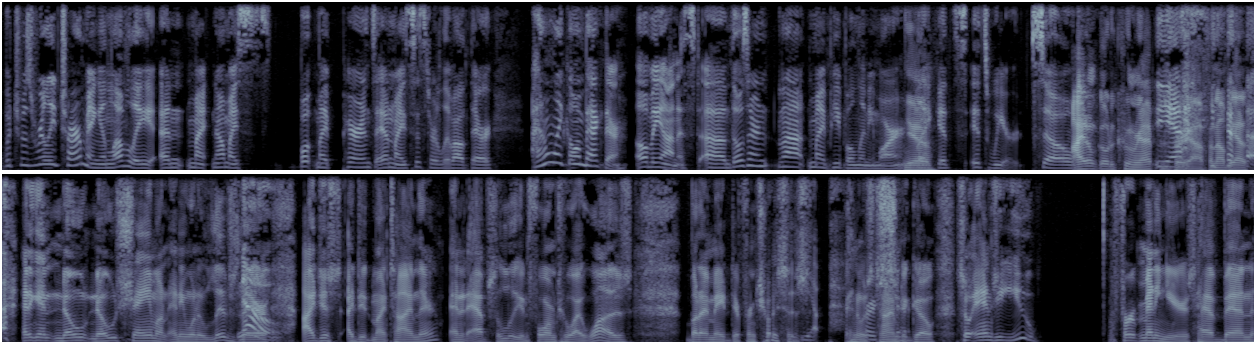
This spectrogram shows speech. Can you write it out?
which was really charming and lovely. And my now my both my parents and my sister live out there. I don't like going back there. I'll be honest. Uh, those are not my people anymore. Yeah. Like it's it's weird. So I don't go to Coon Rapids Yeah. very often. I'll be honest. And again, no, no shame on anyone who lives there. No. I just, I did my time there, and it absolutely informed who I was. But I made different choices. Yep, and it was time to go. So Angie, you for many years have been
